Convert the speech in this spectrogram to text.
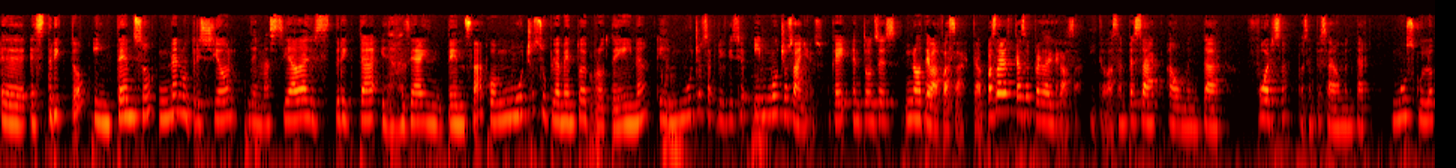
eh, estricto, intenso, una nutrición demasiado estricta y demasiado intensa, con mucho suplemento de proteína, y mucho sacrificio y muchos años, ¿ok? Entonces no te va a pasar. Te va a pasar es que vas a perder grasa y te vas a empezar a aumentar fuerza, vas a empezar a aumentar músculo,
